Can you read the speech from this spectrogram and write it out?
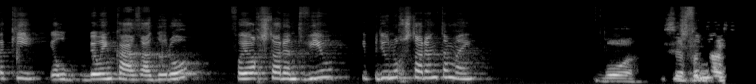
aqui. Ele bebeu em casa, adorou, foi ao restaurante, viu e pediu no restaurante também. Boa, isso é Isto fantástico.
